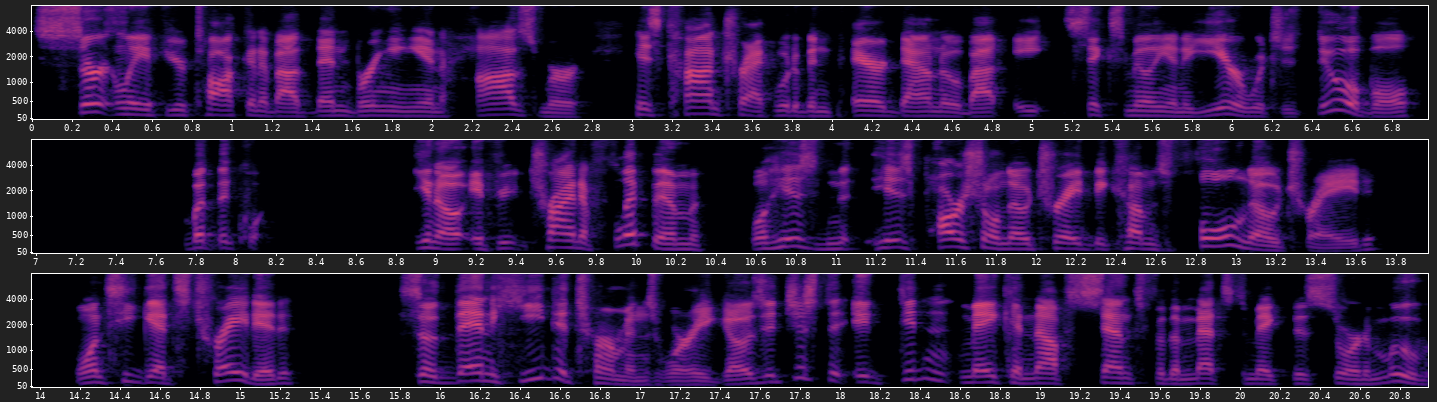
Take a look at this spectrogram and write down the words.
Certainly, if you're talking about then bringing in Hosmer, his contract would have been pared down to about eight six million a year, which is doable. But the, you know, if you're trying to flip him, well, his his partial no trade becomes full no trade once he gets traded. So then he determines where he goes. It just it didn't make enough sense for the Mets to make this sort of move.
